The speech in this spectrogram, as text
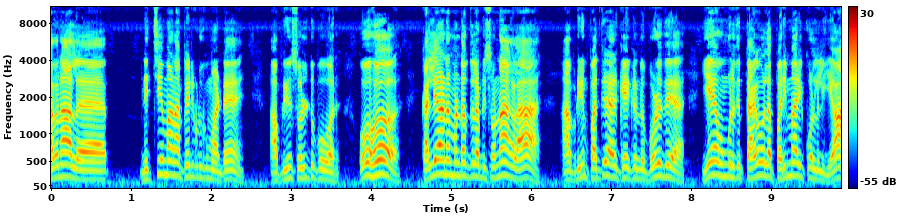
அதனால் நிச்சயமாக நான் பேட்டி கொடுக்க மாட்டேன். அப்படின்னு சொல்லிட்டு போவார். ஓஹோ கல்யாண மண்டபத்தில் அப்படி சொன்னாங்களா? அப்படின்னு பத்திரிகையாளர் கேட்கின்ற பொழுது ஏன் உங்களுக்கு தகவலை பரிமாறிக்கொள்ளலையா?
